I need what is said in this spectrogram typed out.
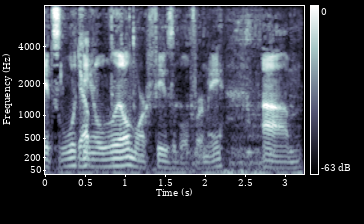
it's looking Yep. a little more feasible for me. Um,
